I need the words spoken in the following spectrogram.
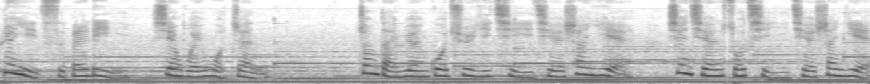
愿以慈悲力现为我证。众等愿过去已起一切善业，现前所起一切善业，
